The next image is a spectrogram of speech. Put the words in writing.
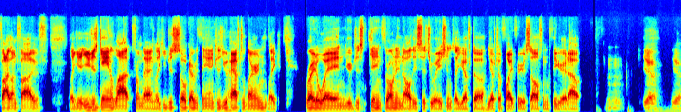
five on five like you just gain a lot from that and like you just soak everything in because you have to learn like right away and you're just getting thrown into all these situations that you have to you have to fight for yourself and figure it out. Mm-hmm. yeah yeah.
